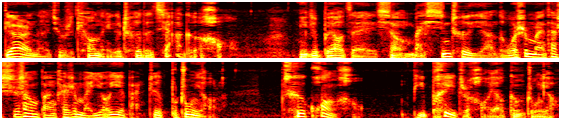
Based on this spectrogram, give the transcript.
第二呢，就是挑哪个车的价格好。你就不要再像买新车一样的，我是买它时尚版还是买药业版，这不重要了。车况好比配置好要更重要，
